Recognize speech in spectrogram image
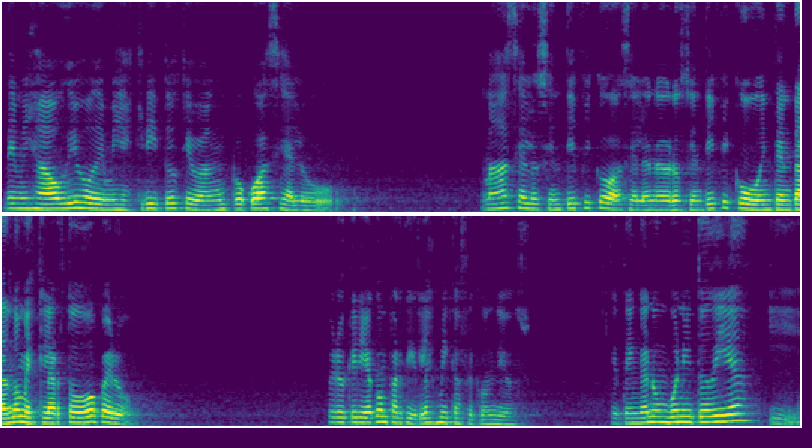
de mis audios o de mis escritos que van un poco hacia lo más hacia lo científico, hacia lo neurocientífico o intentando mezclar todo, pero pero quería compartirles mi café con Dios. Que tengan un bonito día y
